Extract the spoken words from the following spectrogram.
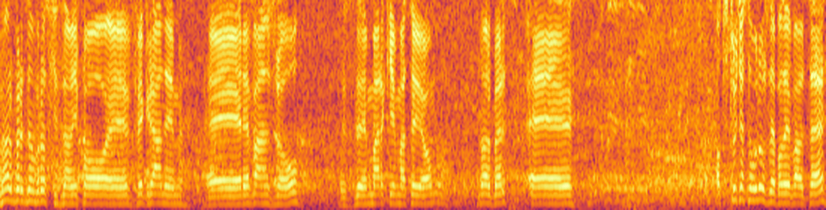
Norbert Dąbrowski z nami po e, wygranym e, rewanżu z Markiem Matyją. Norbert, e, odczucia są różne po tej walce.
